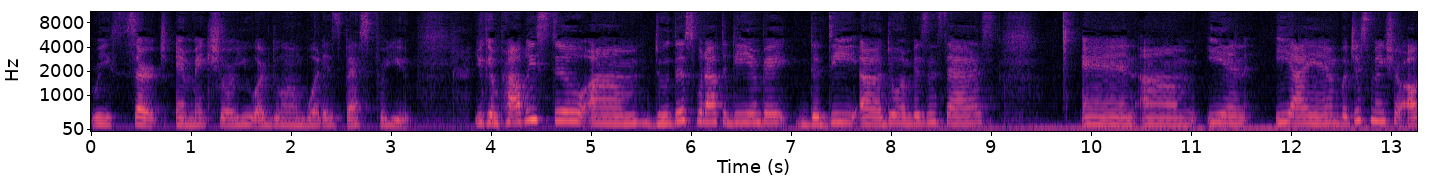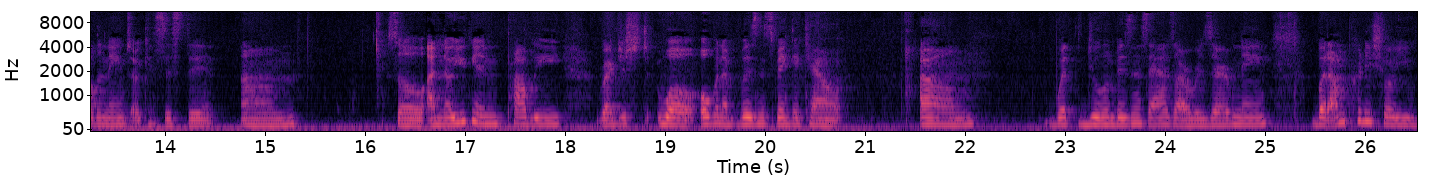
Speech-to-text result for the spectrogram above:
research and make sure you are doing what is best for you. You can probably still um, do this without the DMB, the D uh, doing business as and um, EN, but just make sure all the names are consistent. Um, so I know you can probably register, well, open a business bank account um, with doing business as our reserve name, but I'm pretty sure you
